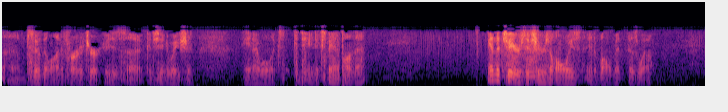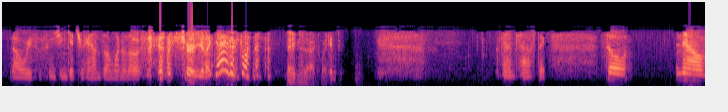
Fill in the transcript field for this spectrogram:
Um, so the line of furniture is a uh, continuation, and I will ex- continue to expand upon that. And the chairs, the chairs are always an involvement as well. Always, as soon as you can get your hands on one of those, I'm sure you're like, yeah, there's one. exactly. Fantastic. So now,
